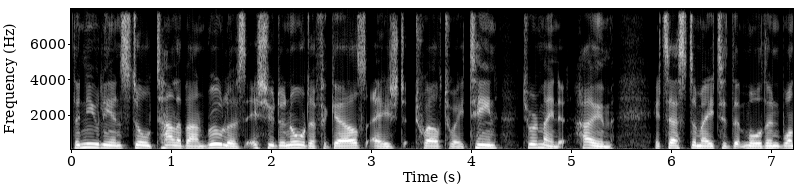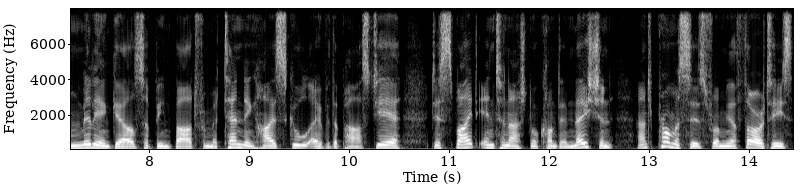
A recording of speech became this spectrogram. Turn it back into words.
the newly installed Taliban rulers issued an order for girls aged 12 to 18 to remain at home. It's estimated that more than 1 million girls have been barred from attending high school over the past year, despite international condemnation and promises from the authorities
